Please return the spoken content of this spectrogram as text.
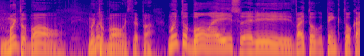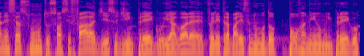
Muito bom. Muito, Muito bom, Stepan. Muito bom, é isso. Ele vai tem que tocar nesse assunto. Só se fala disso de emprego e agora foi lei trabalhista, não mudou porra nenhuma emprego.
